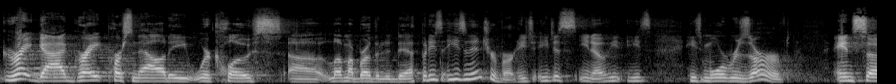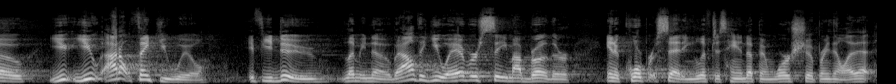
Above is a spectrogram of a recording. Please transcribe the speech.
Great guy, great personality. We're close. Uh, love my brother to death. But he's, he's an introvert. He, he just, you know, he, he's, he's more reserved. And so you, you, I don't think you will. If you do, let me know. But I don't think you will ever see my brother in a corporate setting lift his hand up in worship or anything like that.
